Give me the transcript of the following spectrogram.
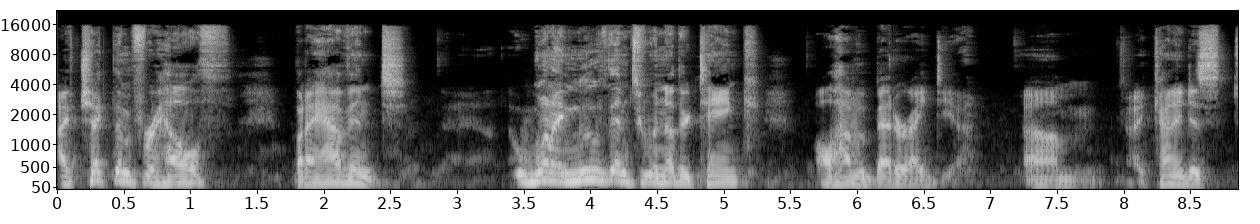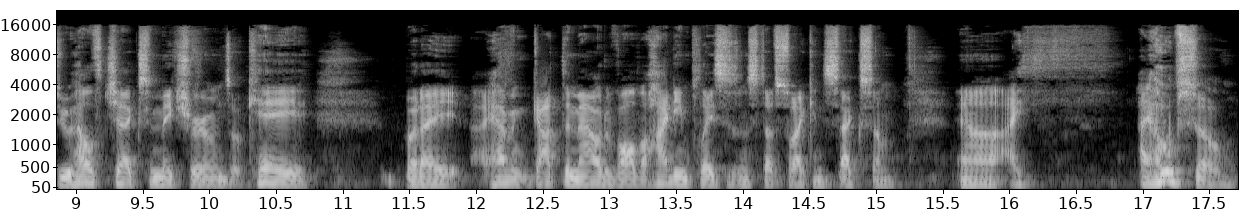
I've checked them for health, but I haven't, when I move them to another tank, I'll have a better idea. Um, I kind of just do health checks and make sure everyone's okay. But I, I haven't got them out of all the hiding places and stuff so I can sex them. Uh, I I hope so,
